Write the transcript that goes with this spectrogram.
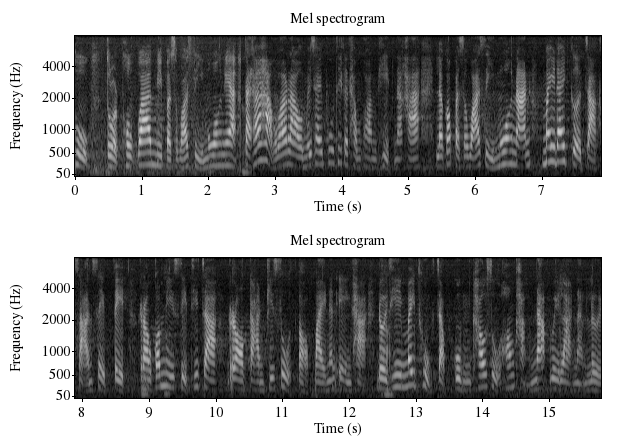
ถูกตรวจพบว่ามีปัสสาวะสีม่วงเนี่ย แต่ถ้าหากว่าเราไม่ใช่ผู้ที่กระทำความผิดนะคะ แล้วก็ปัสสาวะสีม่วงนั้นไม่ได้เกิดจากสารเสพติด เราก็มีสิทธิ์ที่จะรอการพิสูจน์ต่อไปนั่นเองค่ะ โดยที่ไม่ถูกจับกลุ่มเข้าสู่ห้องขังณเวลานั้นเลย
